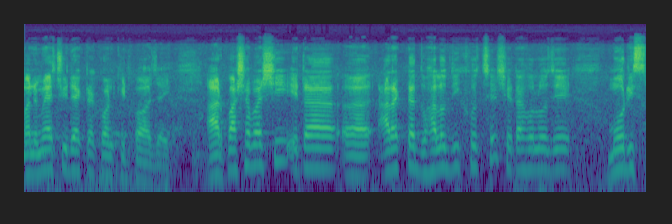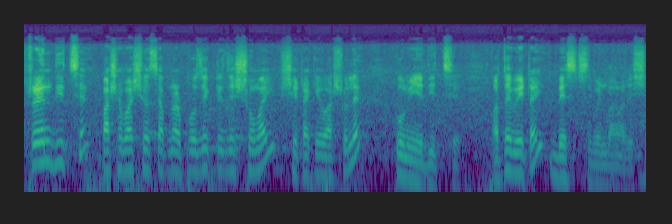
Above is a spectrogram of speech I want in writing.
মানে ম্যাচুইড একটা কনক্রিট পাওয়া যায়। আর পাশাপাশি এটা আর একটা ভালো দিক হচ্ছে সেটা হলো যে মোর স্ট্রেংথ দিচ্ছে পাশাপাশি হচ্ছে আপনার প্রজেক্টের যে সময় সেটাকেও আসলে কমিয়ে দিচ্ছে। অতএব এটাই বেস্ট সিমেন্ট বাংলাদেশে।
